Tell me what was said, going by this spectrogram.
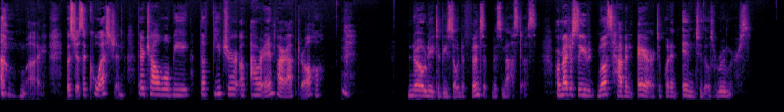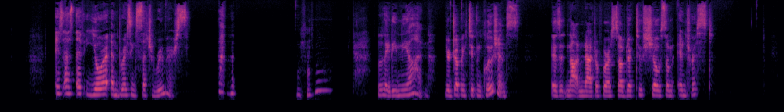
Oh my, it was just a question. Their child will be the future of our empire after all. no need to be so defensive, Miss Mastas. Her Majesty must have an heir to put an end to those rumors. It's as if you're embracing such rumors. Lady Neon, you're jumping to conclusions. Is it not natural for a subject to show some interest?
